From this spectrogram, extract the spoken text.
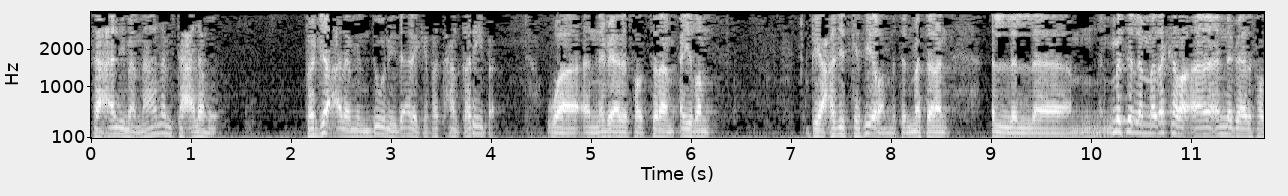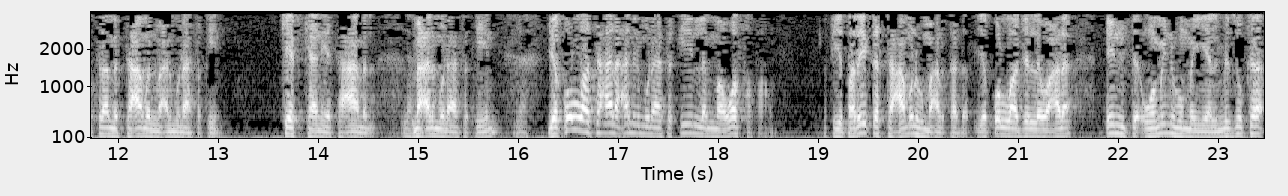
فعلم ما لم تعلموا. فجعل من دون ذلك فتحا قريبا. والنبي عليه الصلاة والسلام أيضا في أحاديث كثيرة مثل مثلا مثل لما ذكر النبي عليه الصلاة والسلام التعامل مع المنافقين. كيف كان يتعامل نعم. مع المنافقين؟ نعم. يقول الله تعالى عن المنافقين لما وصفهم في طريقة تعاملهم مع القدر. يقول الله جل وعلا انت ومنهم من يلمزك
